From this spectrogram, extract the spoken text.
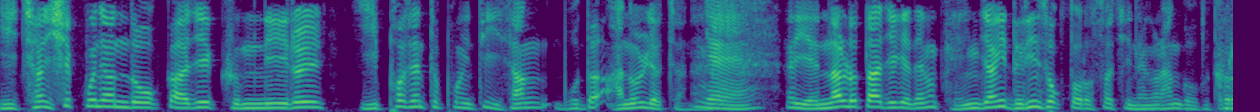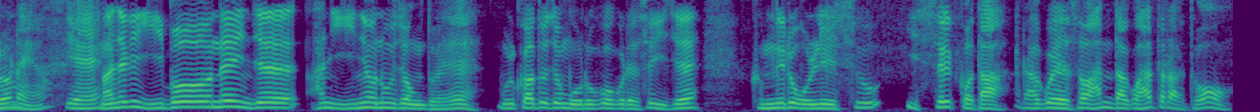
2019년도까지 금리를 2%포인트 이상 못 안 올렸잖아요. 예. 옛날로 따지게 되면 굉장히 느린 속도로서 진행을 한 거거든요. 그러네요. 예. 만약에 이번에 이제 한 2년 후 정도에 물가도 좀 오르고 그래서 이제 금리를 올릴 수 있을 거다라고 해서 한다고 하더라도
